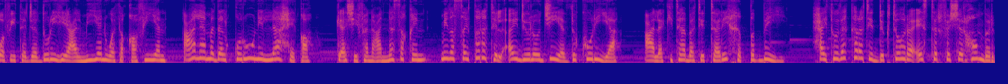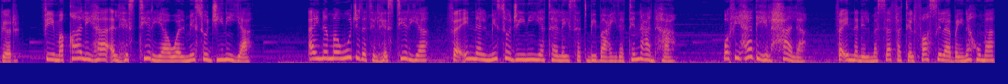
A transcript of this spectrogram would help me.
وفي تجذره علميا وثقافيا على مدى القرون اللاحقة كاشفا عن نسق من السيطرة الأيديولوجية الذكورية على كتابة التاريخ الطبي حيث ذكرت الدكتورة إستر فيشر هومبرغر في مقالها الهستيريا والميسوجينية. أينما وجدت الهستيريا فإن الميسوجينية ليست ببعيدة عنها. وفي هذه الحالة فإن للمسافة الفاصلة بينهما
